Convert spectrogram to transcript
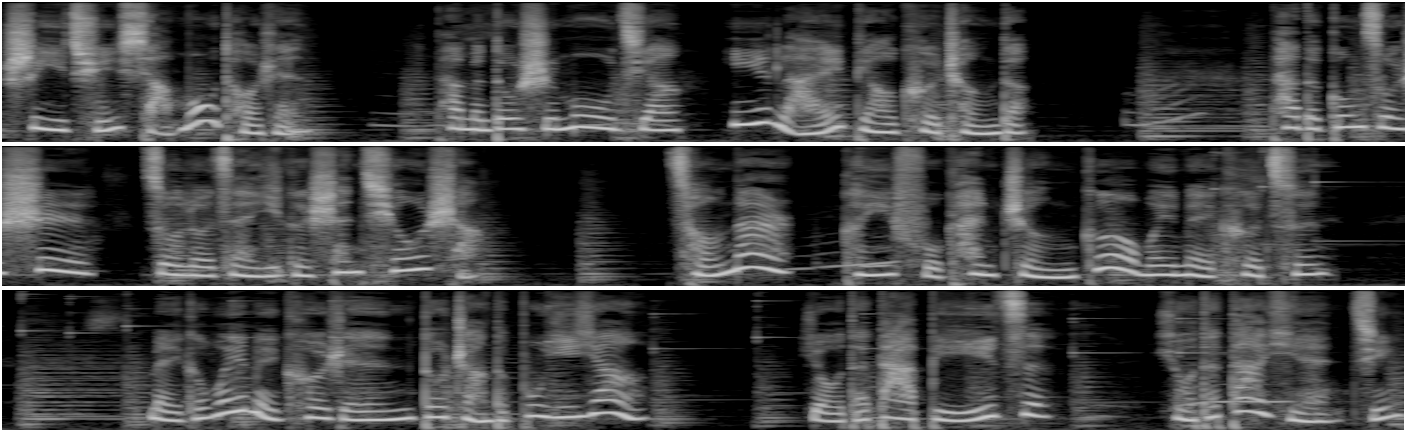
是一群小木头人，他们都是木匠伊莱雕刻成的。他的工作室坐落在一个山丘上，从那儿可以俯瞰整个威美克村。每个威美克人都长得不一样，有的大鼻子。有的大眼睛，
